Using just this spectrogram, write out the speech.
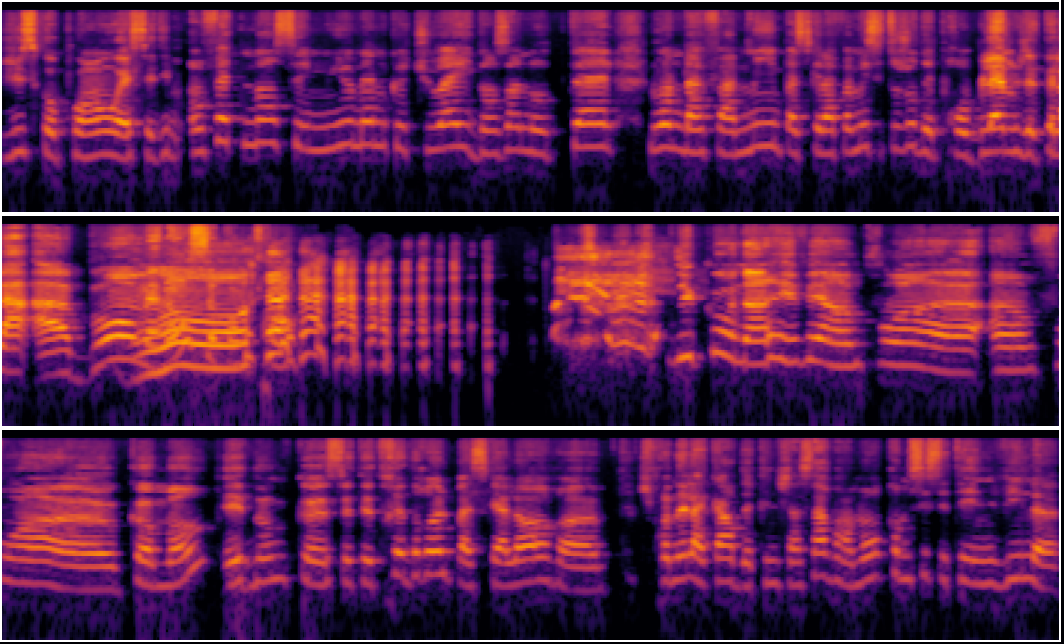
jusqu'au point où elle s'est dit, en fait, non, c'est mieux même que tu ailles dans un hôtel, loin de la famille, parce que la famille, c'est toujours des problèmes. J'étais là, ah bon, maintenant, on se comprend. du coup, on est arrivé à un point, euh, un point euh, commun. Et donc, euh, c'était très drôle parce qu'alors, je prenais la carte de Kinshasa vraiment comme si c'était une ville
